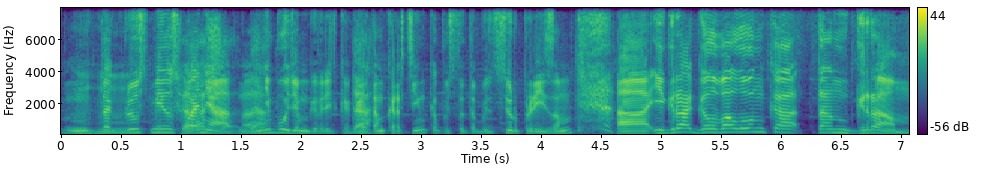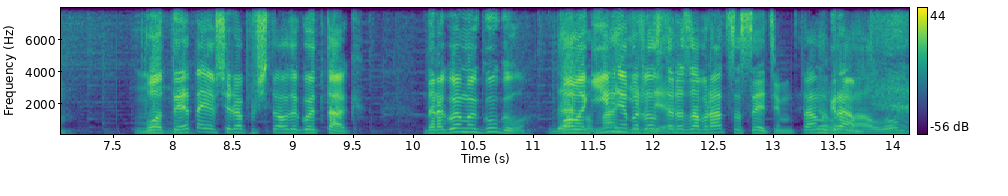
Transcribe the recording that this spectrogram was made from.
Мгм. Так плюс-минус Это хорошо, понятно. да. Не будем говорить, какая Да. там картинка, пусть это будет сюрпризом. А, игра головоломка Танграм. Вот это я вчера прочитал такой, так, дорогой мой Google, Да, помоги, помоги мне, пожалуйста, мне. разобраться с этим. Танграм. Головоломка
